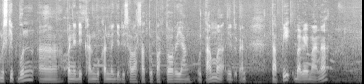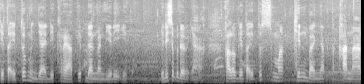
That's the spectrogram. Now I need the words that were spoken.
meskipun uh, pendidikan bukan menjadi salah satu faktor yang utama gitu kan tapi bagaimana kita itu menjadi kreatif dan mandiri gitu. Jadi sebenarnya kalau kita itu semakin banyak tekanan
